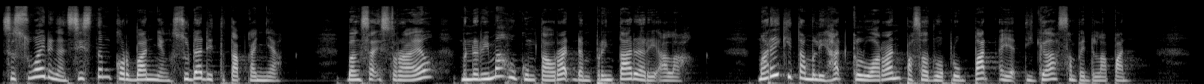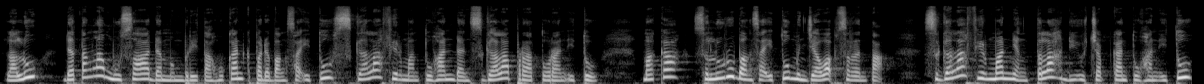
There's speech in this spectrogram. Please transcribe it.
sesuai dengan sistem korban yang sudah ditetapkannya bangsa Israel menerima hukum Taurat dan perintah dari Allah. Mari kita melihat keluaran pasal 24 ayat 3 sampai 8. Lalu datanglah Musa dan memberitahukan kepada bangsa itu segala firman Tuhan dan segala peraturan itu. Maka seluruh bangsa itu menjawab serentak, segala firman yang telah diucapkan Tuhan itu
